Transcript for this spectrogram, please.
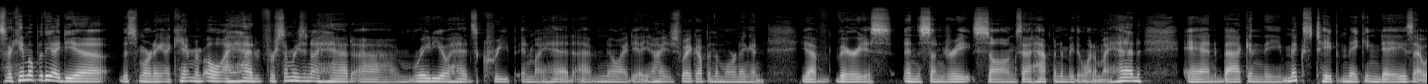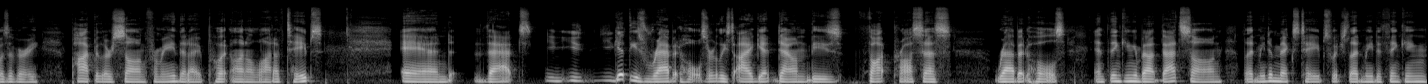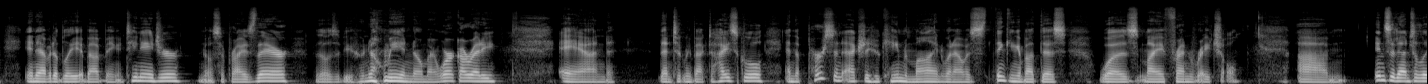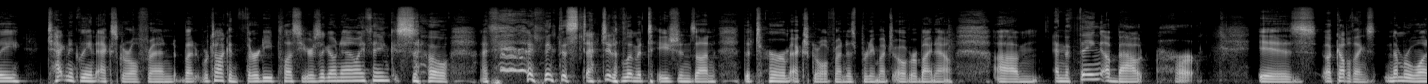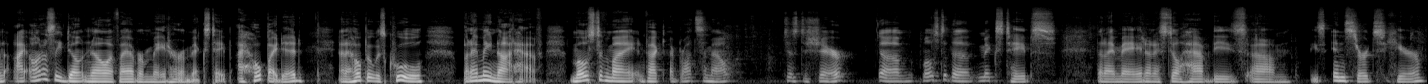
so I came up with the idea this morning. I can't remember. Oh, I had for some reason I had uh, Radiohead's "Creep" in my head. I have no idea. You know, how you just wake up in the morning and you have various and sundry songs that happened to be the one in my head. And back in the mixtape making days, that was a very popular song for me that I put on a lot of tapes. And that you, you, you get these rabbit holes, or at least I get down these thought process rabbit holes. And thinking about that song led me to mixtapes, which led me to thinking inevitably about being a teenager. No surprise there for those of you who know me and know my work already. And then took me back to high school. And the person actually who came to mind when I was thinking about this was my friend Rachel. Um, incidentally, technically an ex girlfriend, but we're talking 30 plus years ago now, I think. So I, th- I think the statute of limitations on the term ex girlfriend is pretty much over by now. Um, and the thing about her is a couple things. Number one, I honestly don't know if I ever made her a mixtape. I hope I did, and I hope it was cool, but I may not have. Most of my, in fact, I brought some out just to share. Um, most of the mixtapes that I made, and I still have these um, these inserts here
